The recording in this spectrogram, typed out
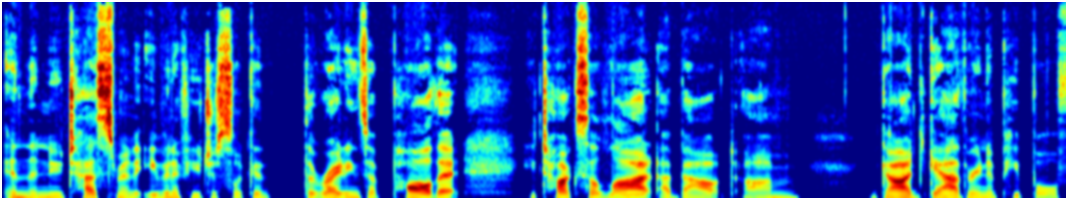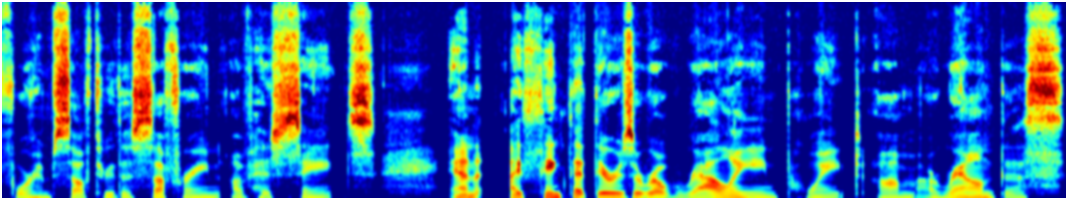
in the New Testament, even if you just look at the writings of Paul, that he talks a lot about um, God gathering a people for himself through the suffering of his saints. And I think that there is a real rallying point um, around this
